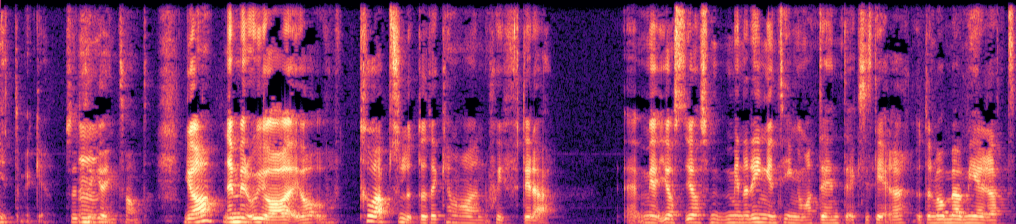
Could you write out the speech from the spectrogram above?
jättemycket. Så det tycker Mm. jag är intressant. Ja, nej men och jag, jag tror absolut att det kan vara en skift i det. Eh, Men jag, jag menade ingenting om att det inte existerar, utan det var mer att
